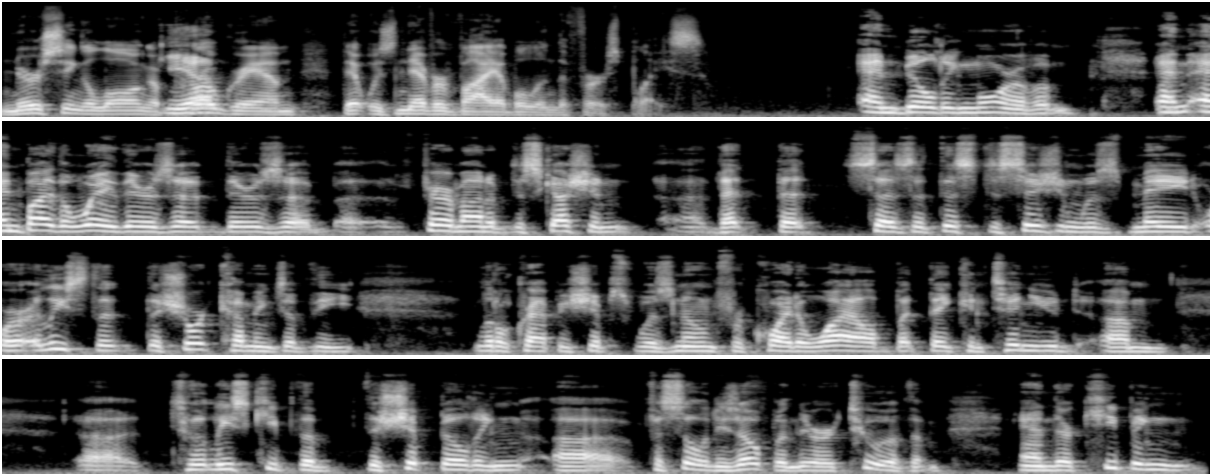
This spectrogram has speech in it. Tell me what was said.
nursing along a Yeah. program that was never viable in the first place. and building more of them. And and by the way, there's a there's a, a fair amount of discussion uh, that that says that this decision was made, or at least the the shortcomings of the little crappy ships was known for quite a while, but they continued. Um, uh, to at least keep the the shipbuilding uh, facilities open, there are two of them, and they're keeping.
